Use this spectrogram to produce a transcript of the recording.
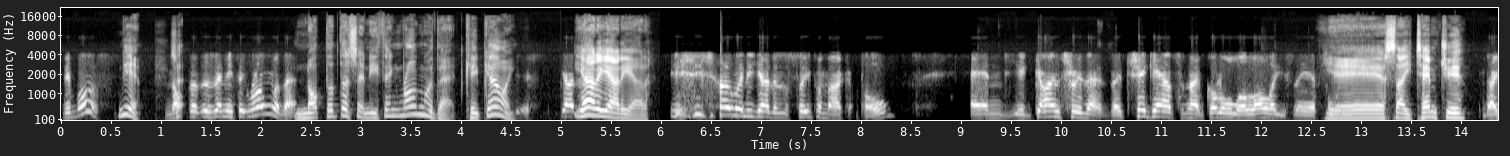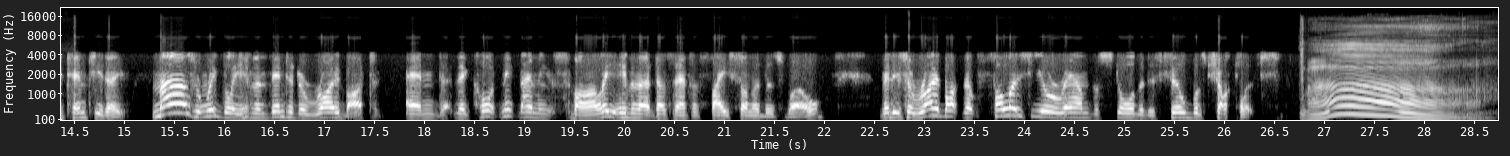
It was. Yeah. Not that there's anything wrong with that. Not that there's anything wrong with that. Keep going. Go to- Yada yada yada. You know when you go to the supermarket, Paul, and you're going through the, the checkouts and they've got all the lollies there for you. Yes, they tempt you. They tempt you to. Mars Wrigley have invented a robot and they're caught nicknaming it Smiley, even though it doesn't have a face on it as well. That is a robot that follows you around the store that is filled with chocolates. Ah.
